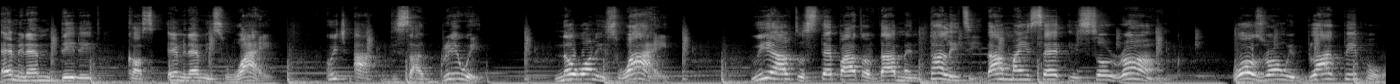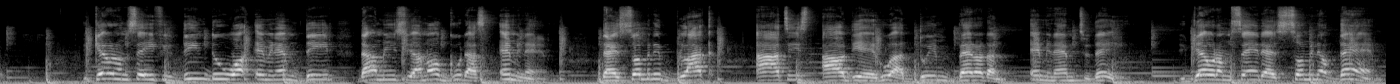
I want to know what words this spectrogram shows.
Eminem did it because Eminem is white, which I disagree with. No one is white. We have to step out of that mentality. That mindset is so wrong. What's wrong with black people? You get what I'm saying? If you didn't do what Eminem did, that means you are not good as Eminem. There's so many black artists out there who are doing better than Eminem today. You get what I'm saying? There's so many of them.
